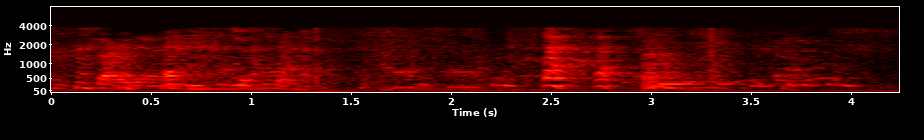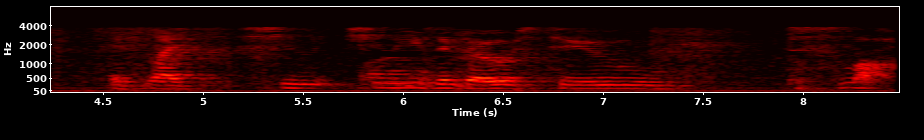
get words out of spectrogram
Sorry, Dan, just kidding. it's like she she leaves and goes to to Slough.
